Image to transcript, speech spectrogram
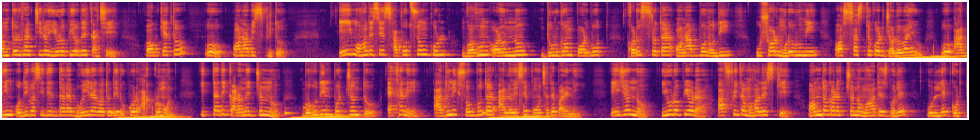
অন্তর্ভাগ ছিল ইউরোপীয়দের কাছে। অজ্ঞাত ও অনাবিষ্কৃত। এই মহাদেশের সাপোৎসংকুল, গহন অরণ্য, দুর্গম পর্বত, খরস্রোতা, অনাব্য নদী ঊষর মরুভূমি, অস্বাস্থ্যকর জলবায়ু ও আদিম অধিবাসীদের দ্বারা বহিরাগতদের উপর আক্রমণ ইত্যাদি কারণের জন্য বহুদিন পর্যন্ত এখানে আধুনিক সভ্যতার আলো এসে পৌঁছাতে পারেনি। এই জন্য ইউরোপীয়রা আফ্রিকা মহাদেশকে অন্ধকারাচ্ছন্ন মহাদেশ বলে উল্লেখ করত।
